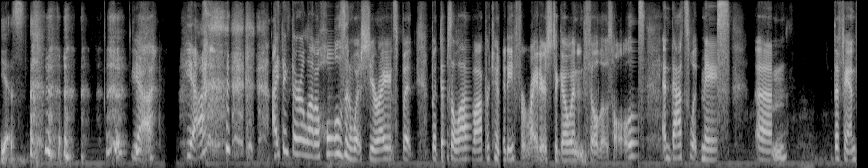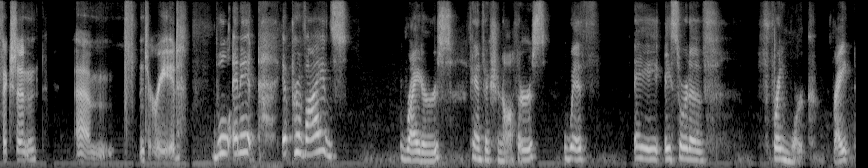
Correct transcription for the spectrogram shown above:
yes Yeah. Yeah. I think there are a lot of holes in what she writes, but but there's a lot of opportunity for writers to go in and fill those holes. And that's what makes um, the fan fiction um, fun to read. Well, and it it provides writers, fan fiction authors, with a a sort of framework, right?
